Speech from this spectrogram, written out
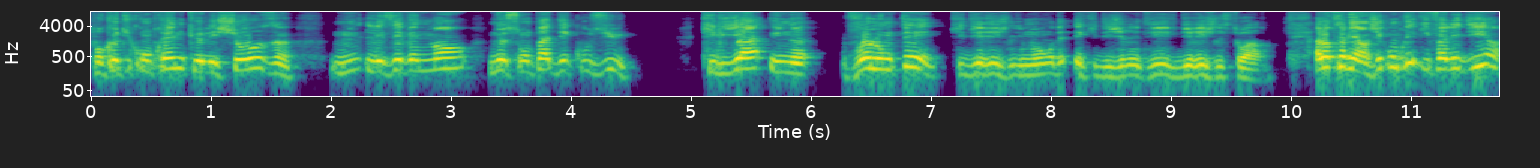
Pour que tu comprennes que les choses, les événements ne sont pas décousus. Qu'il y a une volonté qui dirige le monde et qui dirige, l'histoire. Alors très bien, j'ai compris qu'il fallait dire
